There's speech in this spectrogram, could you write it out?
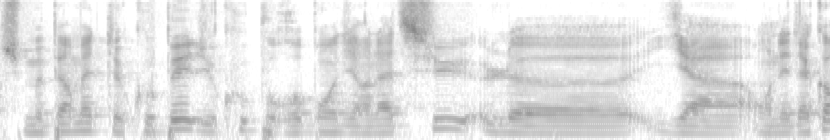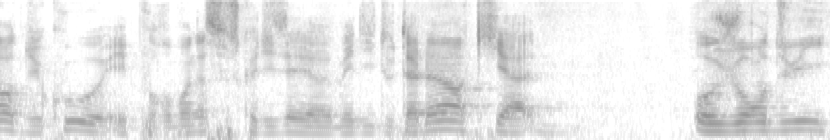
Je me permets de te couper du coup pour rebondir là-dessus. On est d'accord du coup, et pour rebondir sur ce que disait euh, Mehdi tout à l'heure, qu'il y a aujourd'hui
